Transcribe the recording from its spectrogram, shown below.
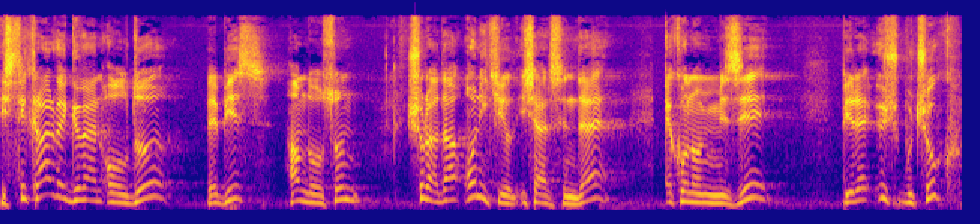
İstikrar ve güven oldu ve biz hamdolsun şurada 12 yıl içerisinde ekonomimizi bire üç buçuk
